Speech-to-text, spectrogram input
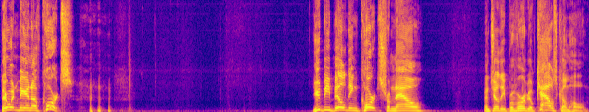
there wouldn't be enough courts. You'd be building courts from now until the proverbial cows come home.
